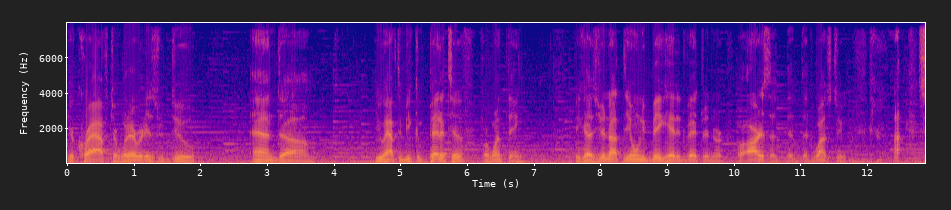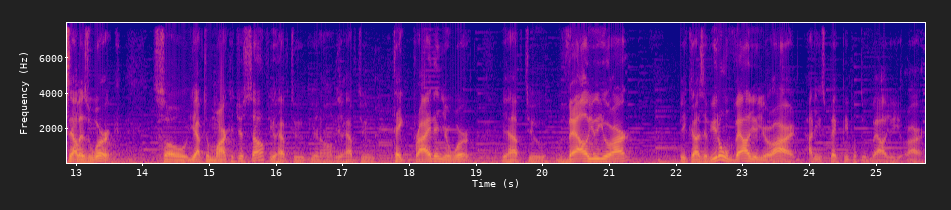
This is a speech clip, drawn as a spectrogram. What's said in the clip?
your craft or whatever it is you do. And um, you have to be competitive, for one thing, because you're not the only big-headed veteran or, or artist that, that, that wants to sell his work. So you have to market yourself, you have to, you know, you have to take pride in your work, you have to value your art, because if you don't value your art, how do you expect people to value your art?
